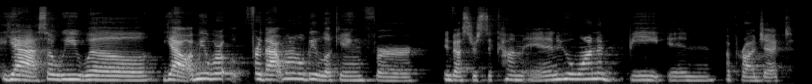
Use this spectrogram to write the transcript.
yeah, so we will. Yeah, I mean, we're for that one, we'll be looking for investors to come in who want to be in a project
